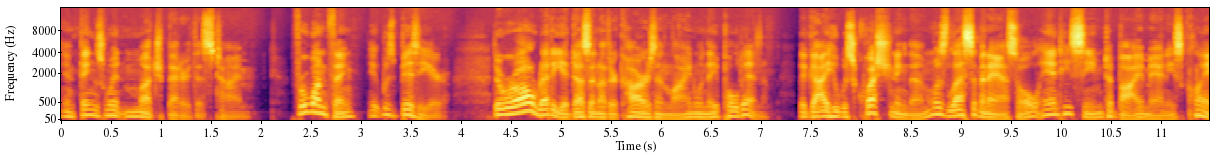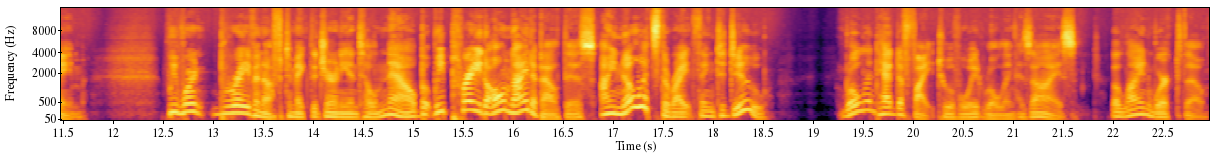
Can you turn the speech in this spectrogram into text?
and things went much better this time. For one thing, it was busier. There were already a dozen other cars in line when they pulled in. The guy who was questioning them was less of an asshole, and he seemed to buy Manny's claim. We weren't brave enough to make the journey until now, but we prayed all night about this. I know it's the right thing to do. Roland had to fight to avoid rolling his eyes. The line worked, though.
